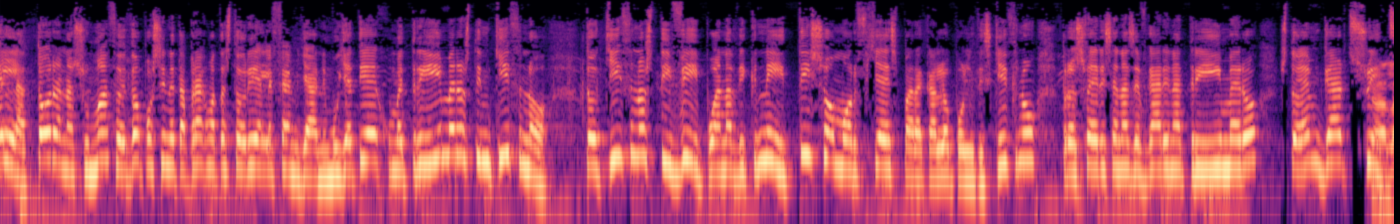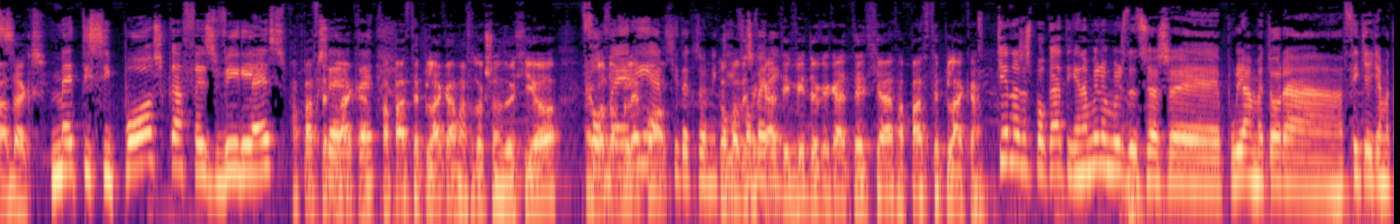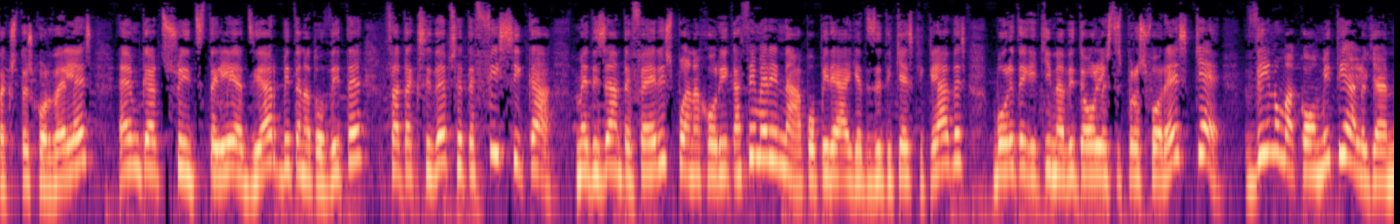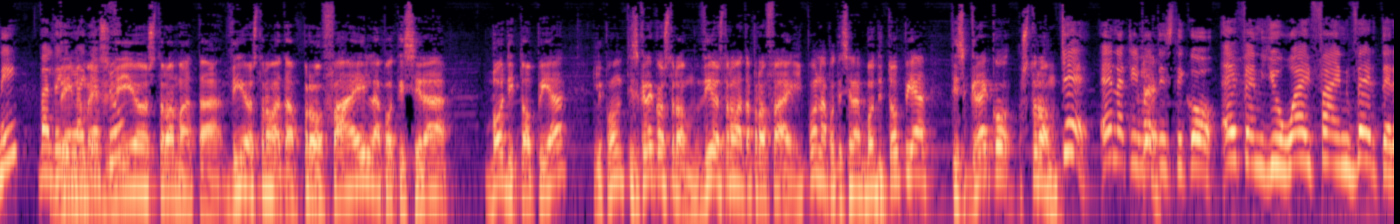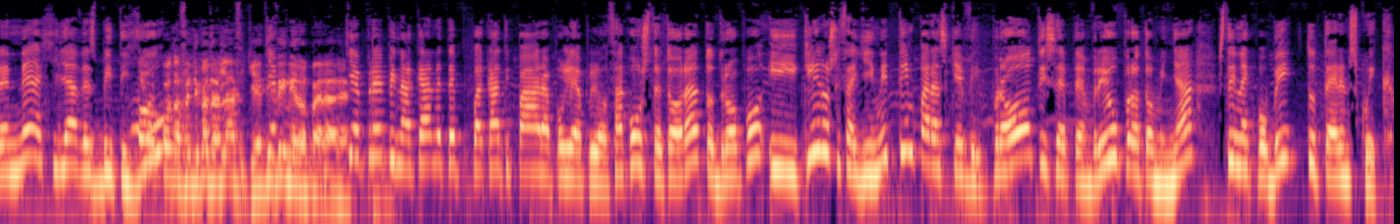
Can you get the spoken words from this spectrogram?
Έλα τώρα να σου μάθω εδώ πώς είναι τα πράγματα στο Real FM, Γιάννη μου. Γιατί έχουμε τριήμερο στην Κύθνο. Το Κύθνος TV που αναδεικνύει τις ομορφιές, παρακαλώ πολύ, της Κύθνου. Προσφέρει σε ένα ζευγάρι ένα τριήμερο στο M Guard Suites. Καλά, εντάξει. Με τις υπόσκαφες βίλες. Θα πάθετε πλάκα. Θα πάθετε πλάκα με αυτό το ξενοδοχείο. Εγώ το Φοβερή βλέπω. αρχιτεκτονική, Το έχω δει σε φοβερή. κάτι βίντεο και κάτι τέτοια. Θα πάθετε πλάκα. Και να σας πω κάτι, για να μην νομίζετε ότι σας ε, πουλάμε τώρα φύκια για μεταξωτές κορδέλε. mguardsweets.gr, μπείτε να το δείτε. Θα ταξιδέψετε φυσικά με τη Ζάντε Φέρις που αναχωρεί καθημερινά από Πειραιά για τις δυτικές κυκλάδες. Μπορείτε και εκεί να δείτε όλες τις προσφορές. Και δίνουμε ακόμη, τι άλλο Γιάννη, βάλτε τα Δίνουμε γελάκια σου. δύο στρώματα, δύο στρώματα profile από τη σειρά Bodytopia, λοιπόν, της Greco Strom. Δύο στρώματα profile, λοιπόν, από τη σειρά Bodytopia της Greco Strom. Και ένα κλιματιστικό FNU Wi-Fi Inverter 9000 BTU. Οπότε το αφεντικό τρελάθηκε, τι δίνει εδώ πέρα, ρε; Και πρέπει να κάνετε πα- κάτι πάρα πολύ απλό. Θα ακούσετε τώρα τον τρόπο. Η κλήρωση θα γίνει την Παρασκευή 1η Σεπτεμβρίου, πρωτομηνιά, στην εκπομπή του Terence Quick.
